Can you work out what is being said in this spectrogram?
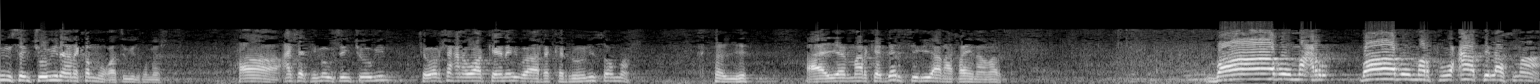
inuusan joogin aana ka muuqato wiilka meesha ha casharkii ma uusan joogin jawaab shaxna waa keenay waa rakarooni soo ma haye. Haye marka darsigii aan aqrayna marka baabu baabu marfuucaati alasmaa.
